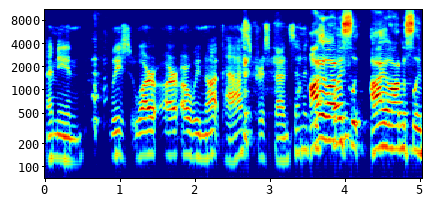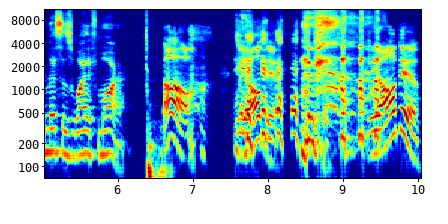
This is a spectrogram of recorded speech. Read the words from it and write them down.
I mean, we are, are are we not past Kris Benson? I honestly, point? I honestly miss his wife more. Oh, we all do. we all do.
